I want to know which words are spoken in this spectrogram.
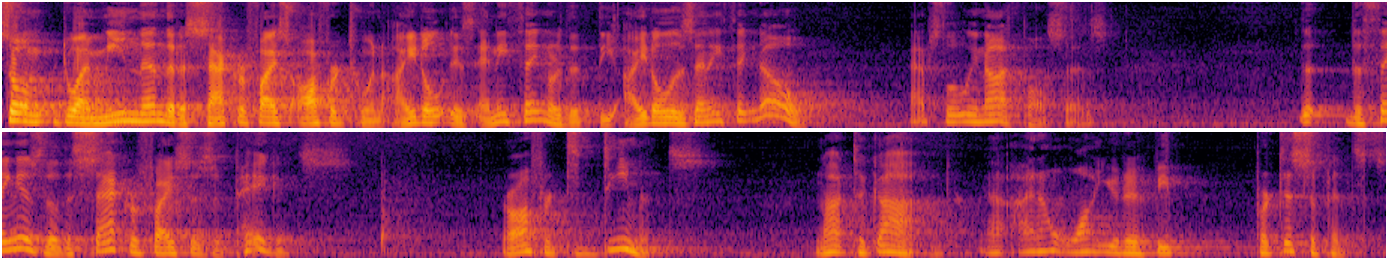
So, um, do I mean then that a sacrifice offered to an idol is anything or that the idol is anything? No, absolutely not, Paul says. The, the thing is, though, the sacrifices of pagans are offered to demons, not to God. I don't want you to be participants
